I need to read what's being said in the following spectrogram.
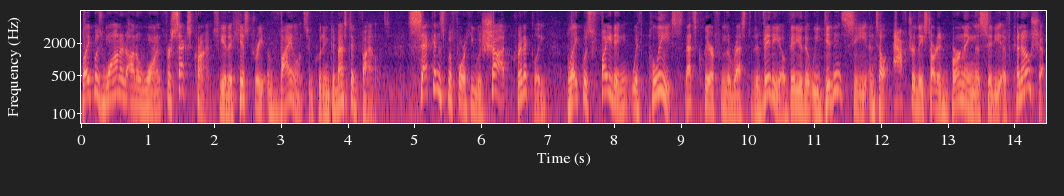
Blake was wanted on a warrant for sex crimes. He had a history of violence, including domestic violence. Seconds before he was shot, critically, Blake was fighting with police. That's clear from the rest of the video, video that we didn't see until after they started burning the city of Kenosha.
